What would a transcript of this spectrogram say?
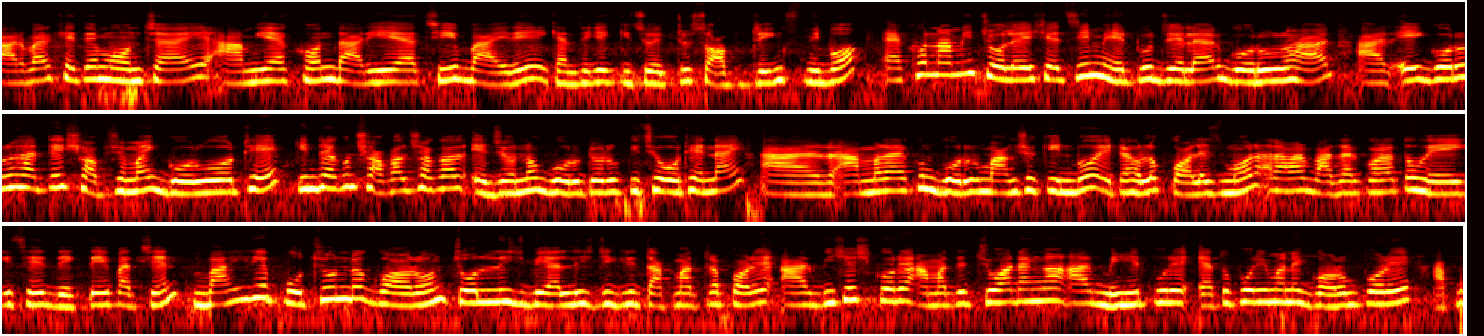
বারবার খেতে মন চায়, আমি এখন দাঁড়িয়ে আছি বাইরে, এখান থেকে কিছু একটু সফট ড্রিঙ্কস নিব। এখন আমি চলে এসেছি মেহেরপুর জেলার গরুর হাট আর এই গরুর হাটে সবসময় গরু ওঠে, কিন্তু এখন সকাল সকাল এজন্য গরু টরু কিছু ওঠে নাই। আর আমরা এখন গরুর মাংস কিনবো, এটা হলো কলেজ মোড়, আর আমার বাজার করা তো হয়ে গেছে, দেখতেই পাচ্ছেন। বাহিরে প্রচণ্ড গরম, চল্লিশ বিয়াল্লিশ ডিগ্রি তাপমাত্রা পড়ে, আর বিশেষ করে আমাদের চুয়াডাঙ্গা আর মেহেরপুরে এত পরিমাণে গরম পড়ে আপনারা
